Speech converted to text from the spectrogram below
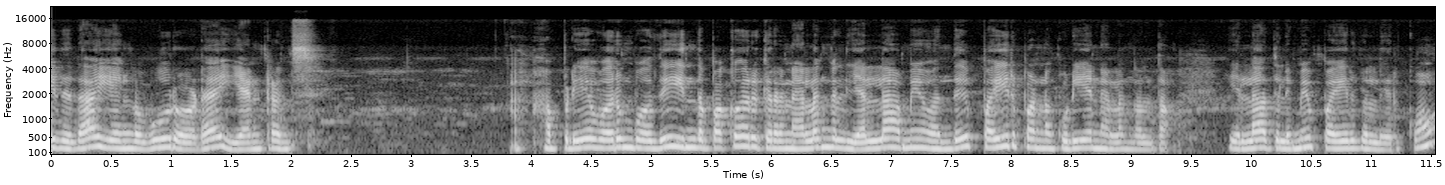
இதுதான் எங்கள் ஊரோட என்ட்ரன்ஸ் அப்படியே வரும்போது இந்த பக்கம் இருக்கிற நிலங்கள் எல்லாமே வந்து பயிர் பண்ணக்கூடிய நிலங்கள் தான் எல்லாத்துலேயுமே பயிர்கள் இருக்கும்.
